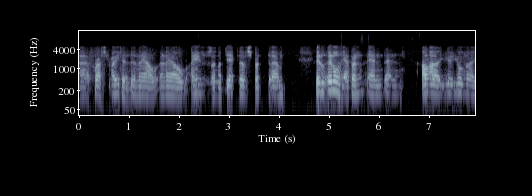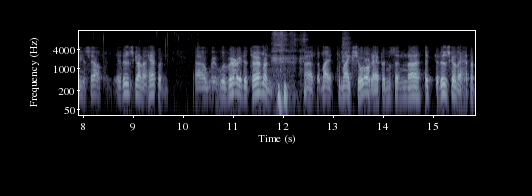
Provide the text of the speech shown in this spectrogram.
uh, frustrated in our in our aims and objectives, but um, it'll it'll happen, and and uh, you, you'll know yourself, it is going to happen. Uh, we're, we're very determined uh, to make to make sure it happens, and uh, it, it is going to happen.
